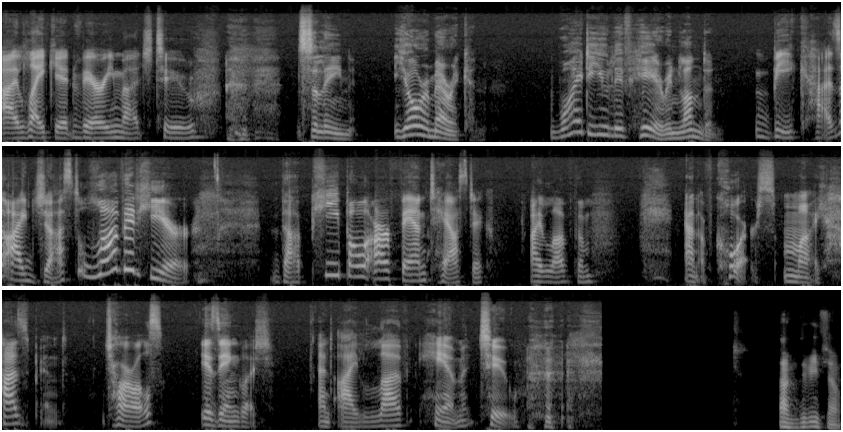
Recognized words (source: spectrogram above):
I like it very much too. Celine, you're American. Why do you live here in London? Because I just love it here. The people are fantastic. I love them. And of course, my husband, Charles, is English. And I love him too. Так, дивіться,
